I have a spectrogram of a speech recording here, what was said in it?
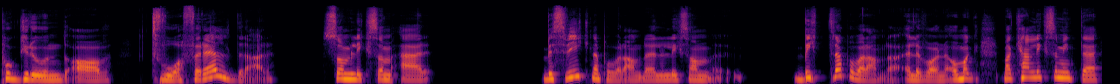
på grund av två föräldrar som liksom är besvikna på varandra eller liksom bittra på varandra eller vad det nu. Och man, man kan liksom inte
